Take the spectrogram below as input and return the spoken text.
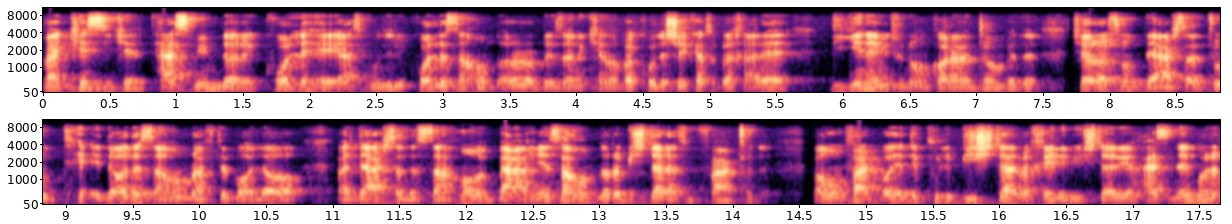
و کسی که تصمیم داره کل هیئت مدیری کل سهامدارا رو بزنه کنار و کل شرکت رو بخره دیگه نمی‌تونه اون کار انجام بده. چرا؟ چون درصد چون تعداد سهام رفته بالا و درصد سهام بقیه سهامدارا بیشتر از اون فرد شده. و اون فرد باید پول بیشتر و خیلی بیشتری هزینه کنه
